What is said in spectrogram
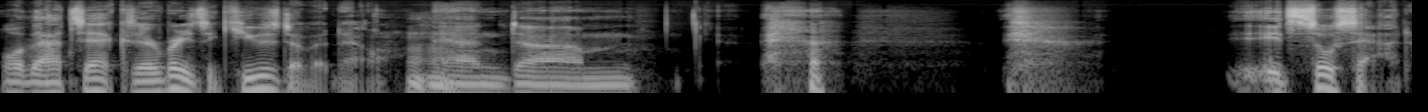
Well, that's it because everybody's accused of it now, Mhm. and um, it's so sad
